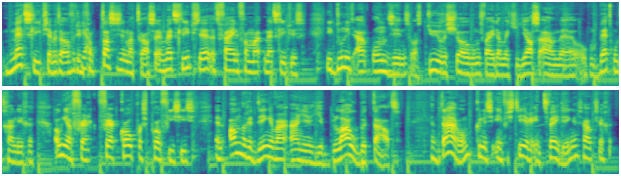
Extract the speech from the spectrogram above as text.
Mad Sleeps hebben het over, die. Ja. fantastische matrassen. En Mad Sleeps, hè, het fijne van Mad Sleeps is, die doen niet aan onzin, zoals dure showrooms waar je dan met je jas aan eh, op een bed moet gaan liggen. Ook niet aan ver- verkopersprovisies en andere dingen waaraan je je blauw betaalt. En daarom kunnen ze investeren in twee dingen, zou ik zeggen.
